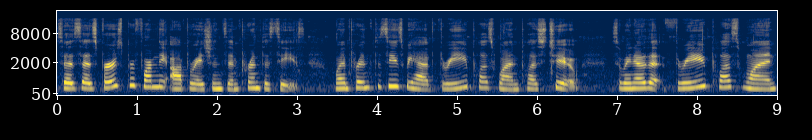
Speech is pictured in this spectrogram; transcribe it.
So it says first perform the operations in parentheses. Well, in parentheses we have 3 plus 1 plus 2. So we know that 3 plus 1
